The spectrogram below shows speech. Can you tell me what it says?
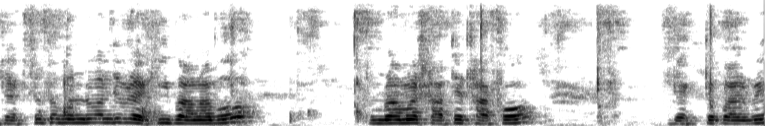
দেখছ তো বন্ধু বান্ধবীরা কী বানাবো? তোমরা আমার সাথে থাকো, দেখতে পারবে।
